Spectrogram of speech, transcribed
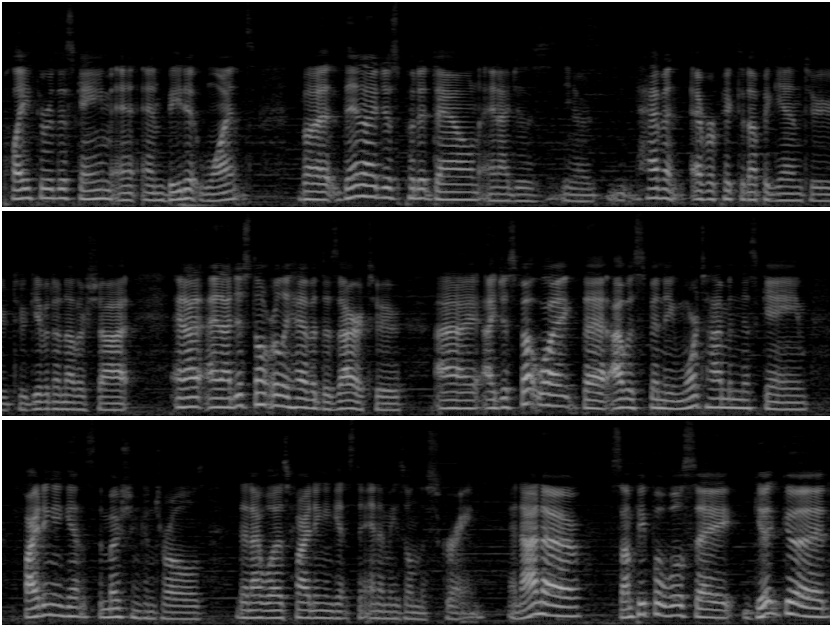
play through this game and, and beat it once, but then I just put it down and I just, you know, haven't ever picked it up again to, to give it another shot. And I, and I just don't really have a desire to. I, I just felt like that I was spending more time in this game fighting against the motion controls than I was fighting against the enemies on the screen. And I know some people will say, get good,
